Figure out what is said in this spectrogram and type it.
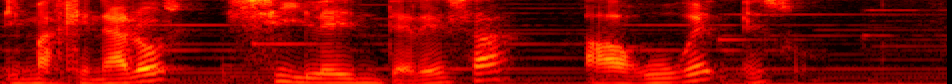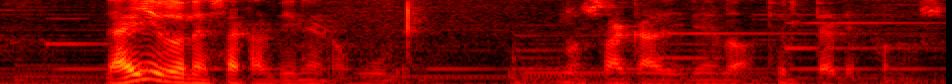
imaginaros si le interesa a Google eso. De ahí es donde saca el dinero Google. No saca dinero a hacer teléfonos.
